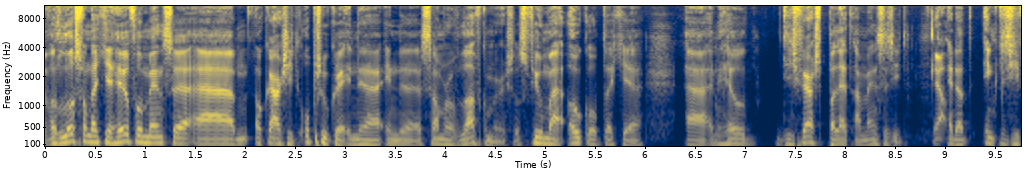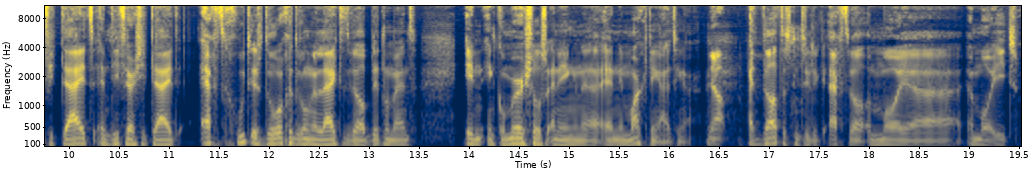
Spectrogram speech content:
wat los van dat je heel veel mensen ehm, elkaar ziet opzoeken in de, in de Summer of Love commercials, viel mij ook op dat je een heel divers palet aan mensen ziet. Ja. En dat inclusiviteit en diversiteit echt goed is doorgedrongen, lijkt het wel op dit moment, in, in commercials en in, eh, en in marketinguitingen. Ja. En dat is natuurlijk echt wel een mooi, eh, een mooi iets.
